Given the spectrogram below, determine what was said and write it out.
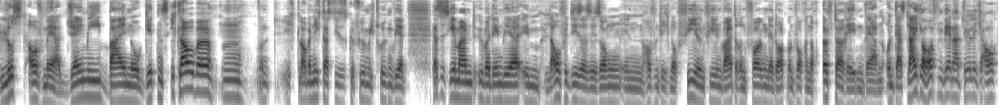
Lust auf mehr. Jamie Bino Gittens. Ich glaube, hm, und ich glaube nicht, dass dieses Gefühl mich trügen wird. Das ist jemand, über den wir im Laufe dieser Saison in hoffentlich noch vielen, vielen weiteren Folgen der Dortmund-Woche noch öfter reden werden. Und das Gleiche hoffen wir natürlich auch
